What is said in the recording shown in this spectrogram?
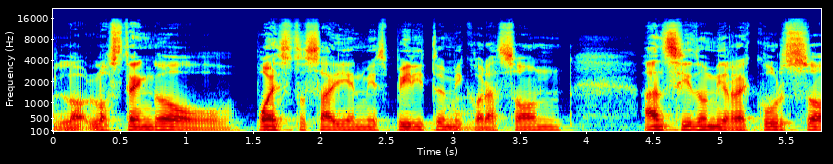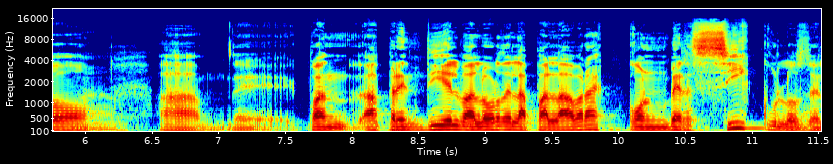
Lo- los tengo puestos ahí en mi espíritu, en mi corazón. Han sido mi recurso. Ah, eh, cuando aprendí el valor de la palabra con versículos de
